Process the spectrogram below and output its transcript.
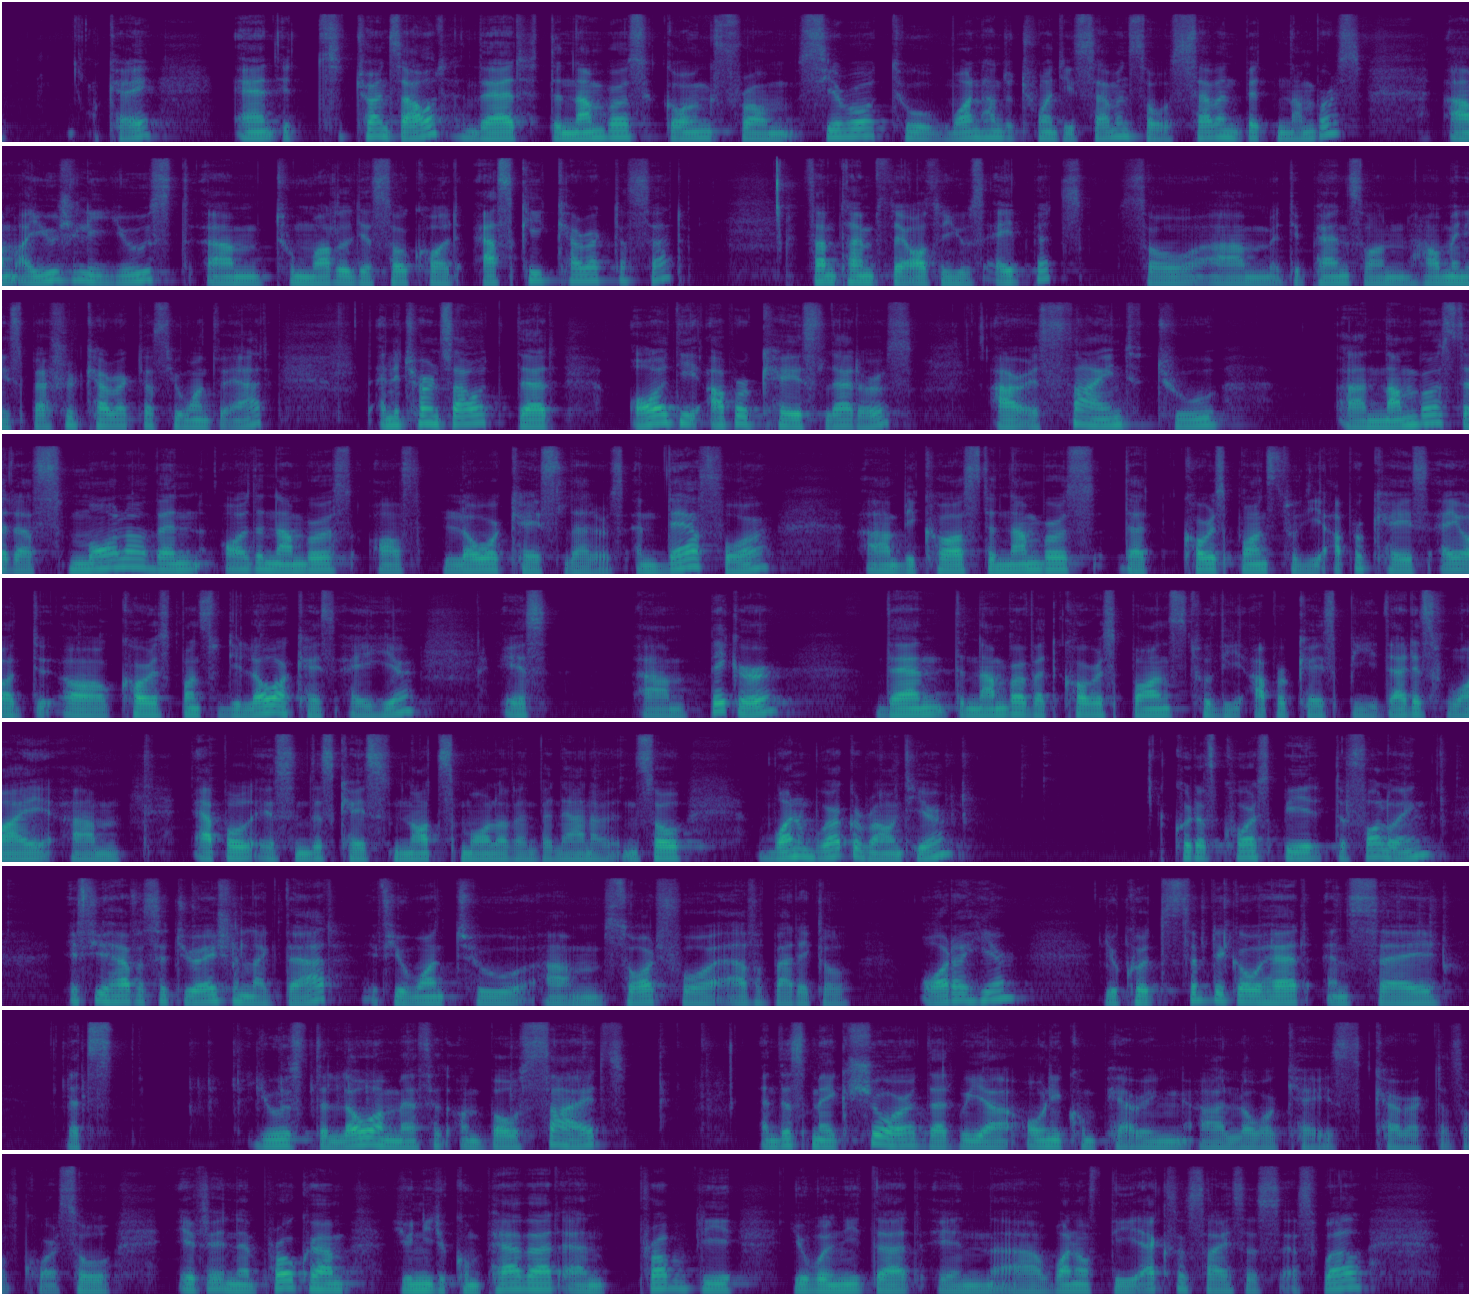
Okay, and it turns out that the numbers going from 0 to 127, so 7-bit numbers, um, are usually used um, to model the so-called ASCII character set. Sometimes they also use 8 bits, so um, it depends on how many special characters you want to add. And it turns out that all the uppercase letters are assigned to uh, numbers that are smaller than all the numbers of lowercase letters. And therefore, um, because the numbers that corresponds to the uppercase A or, or corresponds to the lowercase a here is um, bigger than the number that corresponds to the uppercase B. That is why um, Apple is in this case not smaller than banana. And so one workaround here could of course be the following. If you have a situation like that, if you want to um, sort for alphabetical order here, you could simply go ahead and say, let's use the lower method on both sides. And this makes sure that we are only comparing uh, lowercase characters, of course. So if in a program you need to compare that, and probably you will need that in uh, one of the exercises as well,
